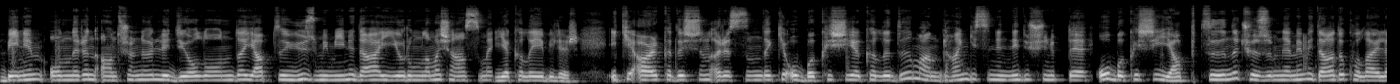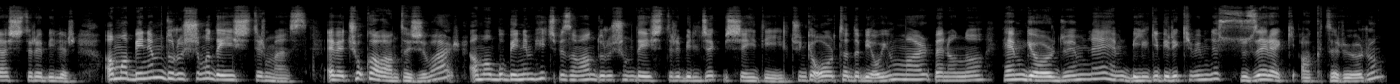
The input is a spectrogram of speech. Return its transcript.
benim onların antrenörle diyaloğunda yaptığı yüz mimiğini daha iyi yorumlama şansımı yakalayabilir. İki arkadaşın arasındaki o bakışı yakaladığım an hangisinin ne düşünüp de o bakışı yaptığını çözümlememi daha da kolaylaştırabilir. Ama benim duruşumu değiştirmez. Evet çok avantajı var ama bu benim hiçbir zaman duruşumu değiştirebilecek bir şey değil. Çünkü ortada bir oyun var ben onu hem gördüğümle hem bilgi birikimimle süzerek aktarıyorum.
